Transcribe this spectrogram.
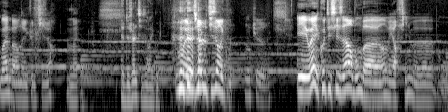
Ouais, bah on a eu que le teaser. Ouais. Et déjà le teaser est cool. Ouais, déjà le teaser est cool. Donc, euh, Et ouais, côté César, bon bah, un meilleur film. euh, bon,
